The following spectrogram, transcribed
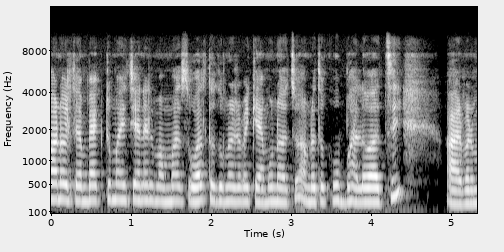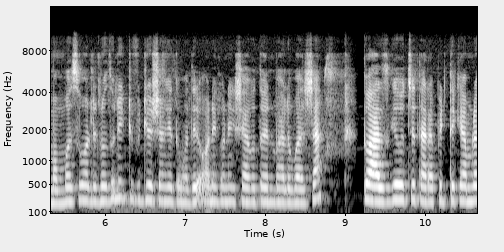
Everyone welcome back to my channel mamma's wall তো তোমরা সবাই কেমন আছো? আমরা তো খুব ভালো আছি। আর মানে মাম্মাস ওয়ার্ল্ডের নতুন একটি ভিডিওর সঙ্গে তোমাদের অনেক অনেক স্বাগত অ্যান্ড ভালোবাসা। তো আজকে হচ্ছে তারাপীঠ থেকে আমরা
